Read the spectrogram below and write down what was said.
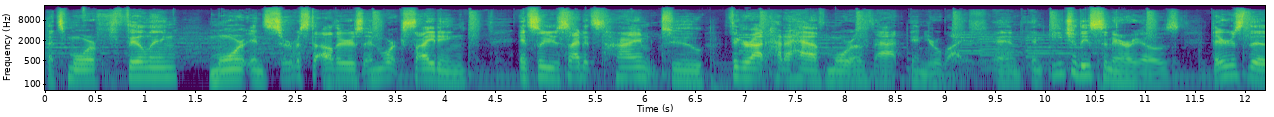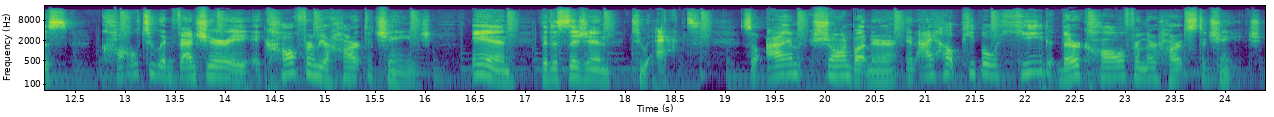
that's more fulfilling, more in service to others, and more exciting and so you decide it's time to figure out how to have more of that in your life. And in each of these scenarios, there's this call to adventure, a, a call from your heart to change, and the decision to act. So I'm Sean Butner, and I help people heed their call from their hearts to change.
